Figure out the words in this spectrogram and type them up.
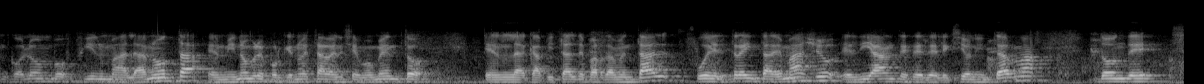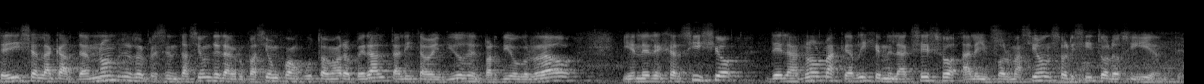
Rubén Colombo firma la nota en mi nombre porque no estaba en ese momento en la capital departamental. Fue el 30 de mayo, el día antes de la elección interna, donde se dice en la carta, en nombre y representación de la agrupación Juan Justo Amaro Peralta, lista 22 del Partido Colorado, y en el ejercicio de las normas que rigen el acceso a la información, solicito lo siguiente.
